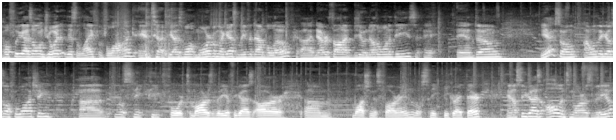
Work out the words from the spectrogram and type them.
hopefully you guys all enjoyed this life vlog, and uh, if you guys want more of them, I guess, leave it down below. I never thought I'd do another one of these, and um, yeah, so I want to thank you guys all for watching. a little sneak peek for tomorrow's video if you guys are um, watching this far in. A little sneak peek right there. And I'll see you guys all in tomorrow's video,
